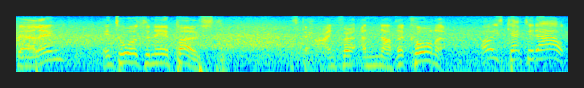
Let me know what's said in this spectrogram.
Sterling in towards the near post. He's behind for another corner. Oh, he's kept it out.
